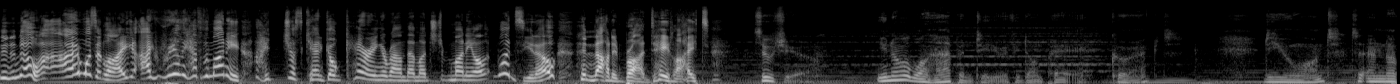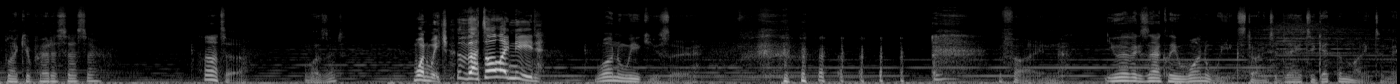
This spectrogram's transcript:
No, I I wasn't lying. I really have the money. I just can't go carrying around that much money all at once, you know? Not in broad daylight. Tsuchiya, you know what will happen to you if you don't pay, correct? Do you want to end up like your predecessor? Hata, was it? One week. That's all I need. One week, you say. Fine. You have exactly one week starting today to get the money to me.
